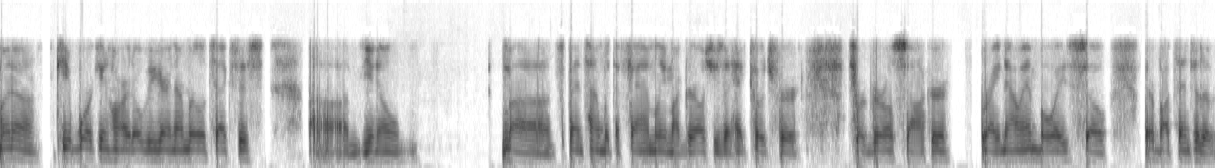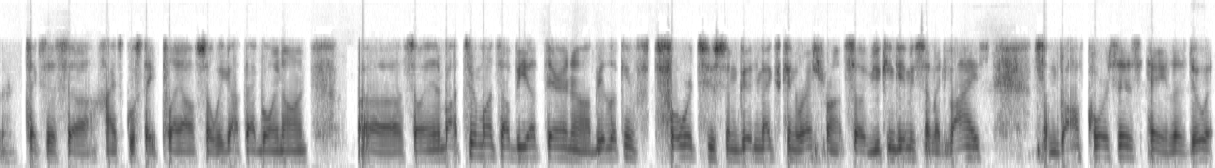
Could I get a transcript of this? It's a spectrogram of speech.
I'm going to keep working hard over here in Amarillo, Texas. Um, you know, uh, spend time with the family. My girl, she's a head coach for for girls soccer right now and boys. So they're about to enter the Texas uh, high school state playoffs. So we got that going on. Uh, so in about two months, I'll be up there and I'll be looking forward to some good Mexican restaurants. So if you can give me some advice, some golf courses, hey, let's do it.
